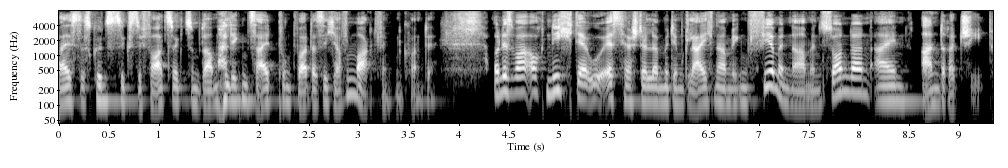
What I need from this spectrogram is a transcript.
weil es das günstigste Fahrzeug zum damaligen Zeitpunkt war, das ich auf dem Markt finden konnte. Und es war auch nicht der US-Hersteller mit dem gleichnamigen Firmennamen, sondern ein anderer Jeep.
